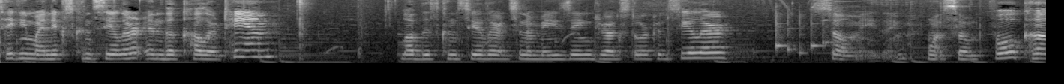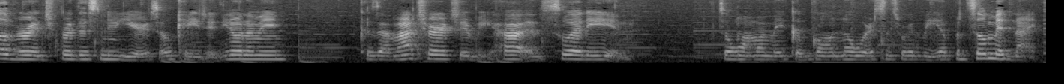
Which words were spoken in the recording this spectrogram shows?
Taking my NYX concealer in the color Tan. Love this concealer. It's an amazing drugstore concealer. So amazing. Want some full coverage for this New Year's occasion. You know what I mean? Because at my church, it'd be hot and sweaty and don't want my makeup going nowhere since we're to be up until midnight.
